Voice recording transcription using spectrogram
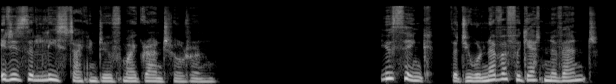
It is the least I can do for my grandchildren. You think that you will never forget an event,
